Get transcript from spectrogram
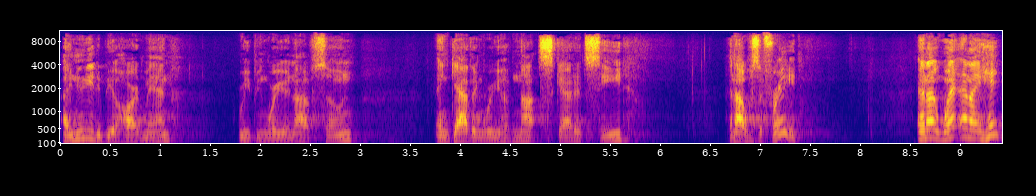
I knew you to be a hard man reaping where you have not sown, and gathering where you have not scattered seed. And I was afraid. And I went and I hid,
